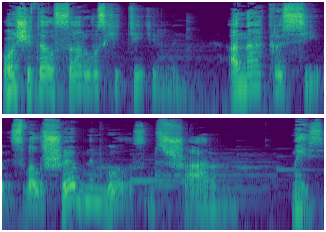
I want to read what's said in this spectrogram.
Он считал Сару восхитительной. Она красивая, с волшебным голосом, с шармом. Мэйзи,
